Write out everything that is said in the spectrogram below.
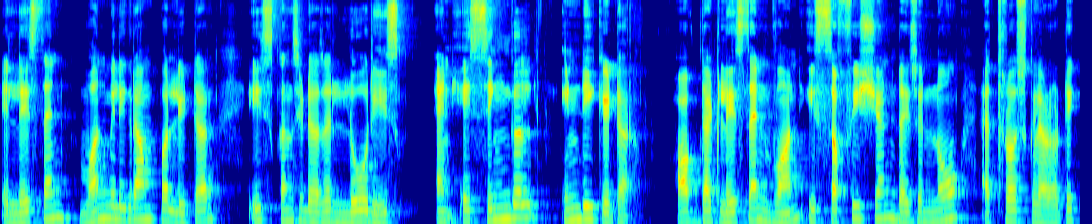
a less than 1 milligram per liter is considered a low risk and a single indicator of that less than 1 is sufficient. There is no atherosclerotic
